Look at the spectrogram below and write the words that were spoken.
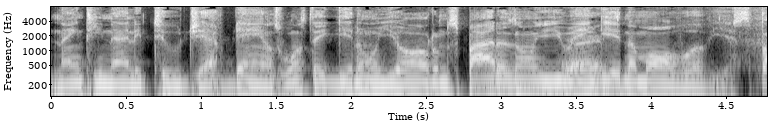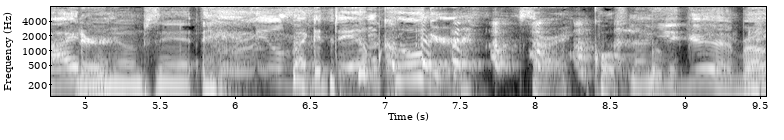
1992 Jeff Daniels. Once they get on you, all them spiders on you, you ain't getting them off of you. Spider? You know what I'm saying? Feels like a damn cougar. Sorry, quote from the movie. You're good, bro.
